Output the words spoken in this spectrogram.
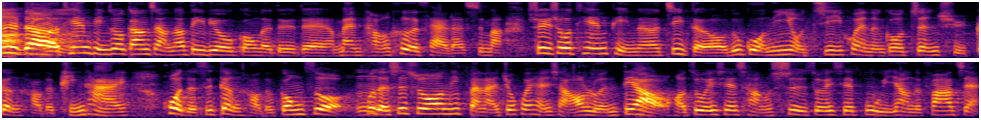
是的，天秤座刚讲到第六宫了，对不对？满堂喝彩了，是吗？所以说天平呢，记得哦，如果你有机会能够争取更好的平台，或者是更好的工作，或者是说你本来就会很想要轮调，好做一些尝试，做一些不一样的发展。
